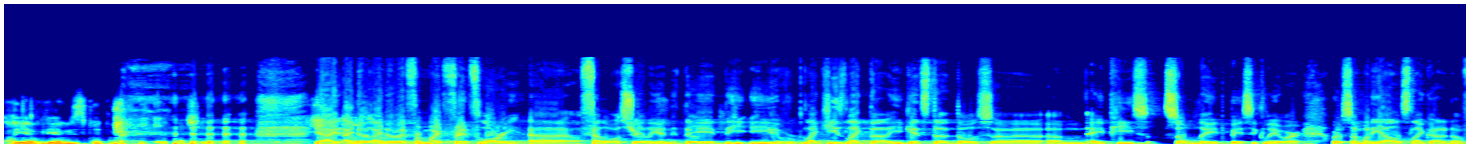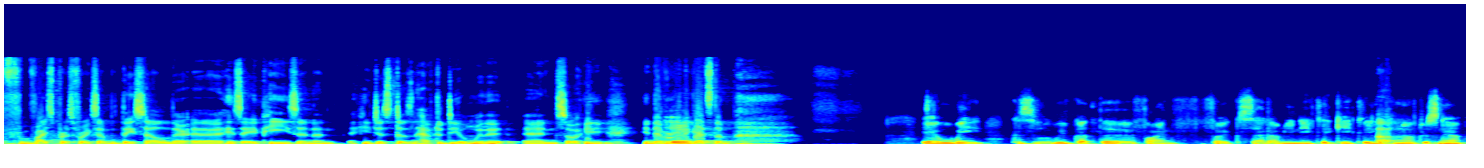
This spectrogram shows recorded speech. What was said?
Oh yeah, yeah, we just flip them. yeah, I, I, know. I know it from my friend Flory, uh, fellow Australian. They he, he like he's like the he gets the those uh, um, APs so late basically, or or somebody else like I don't know from Vice Press for example, they sell their uh, his APs and then he just doesn't have to deal mm. with it, and so he he never yeah. really gets them. Yeah, well, we because we've got the fine folks at um uniquely geekly looking oh. after us now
